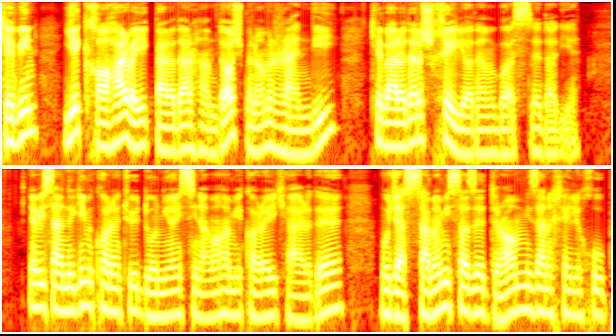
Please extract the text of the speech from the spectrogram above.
کوین یک خواهر و یک برادر هم داشت به نام رندی که برادرش خیلی آدم با استعدادیه. نویسندگی می‌کنه توی دنیای سینما هم یه کارایی کرده مجسمه می‌سازه درام می‌زنه خیلی خوب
